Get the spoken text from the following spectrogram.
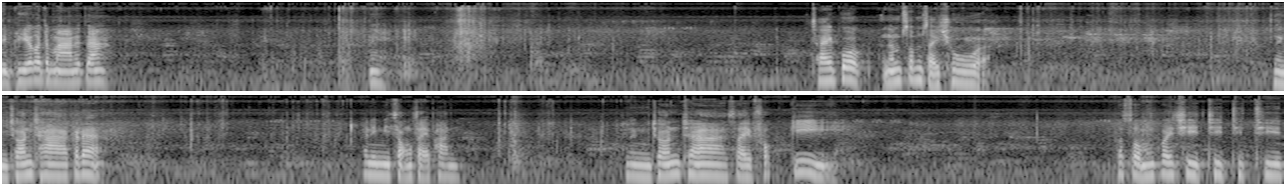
นี่เพลี้ยก็จะมานะจ๊ะ นี่ ใช้พวกน้ำส้มสายชูอะหนึ่งช้อนชาก็ได้ อันนี้มีสองสายพันธุ์หนึ่งช้อนชาใส่ฟอกกี้ ผสมค่อยฉีดฉีดฉีดฉีด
